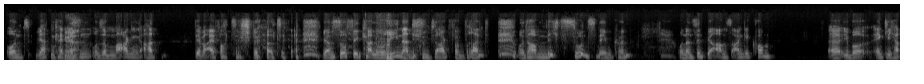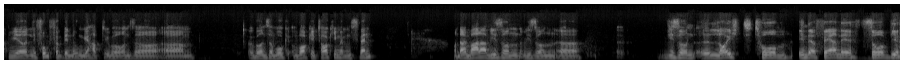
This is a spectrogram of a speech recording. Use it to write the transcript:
und wir hatten kein ja. Essen. Unser Magen hat, der war einfach zerstört. Wir haben so viel Kalorien an diesem Tag verbrannt und haben nichts zu uns nehmen können. Und dann sind wir abends angekommen. Äh, über, endlich hatten wir eine Funkverbindung gehabt über unser, ähm, über unser Walkie-Talkie mit dem Sven. Und dann war da wie so ein, wie so ein äh, wie so ein äh, Leuchtturm in der Ferne. So, wir,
